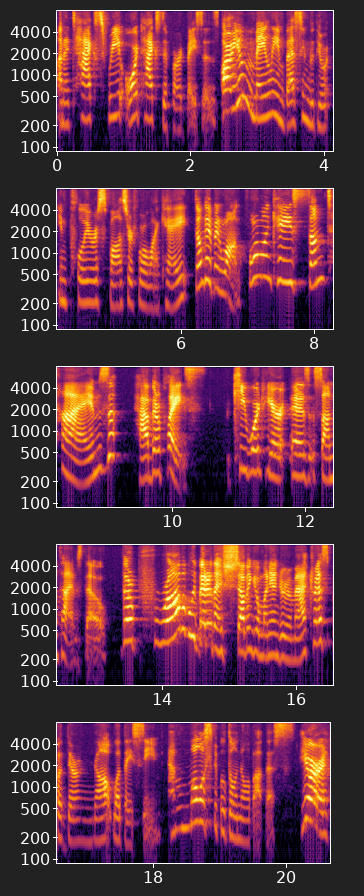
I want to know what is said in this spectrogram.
on a tax free or tax deferred basis. Are you mainly investing with your employer sponsored 401k? Don't get me wrong, 401ks sometimes have their place. The key word here is sometimes, though. They're probably better than shoving your money under your mattress, but they're not what they seem. And most people don't know about this. Here are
